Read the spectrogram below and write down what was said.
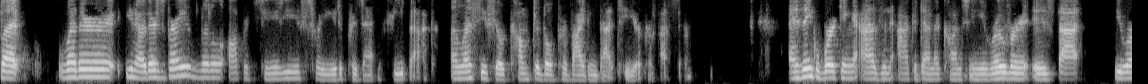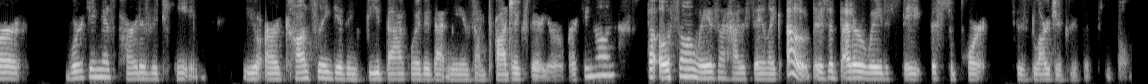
But whether, you know, there's very little opportunities for you to present feedback unless you feel comfortable providing that to your professor. I think working as an academic continuity rover is that you are working as part of a team. You are constantly giving feedback, whether that means on projects that you're working on, but also on ways on how to say like, oh, there's a better way to state this support to this larger group of people.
